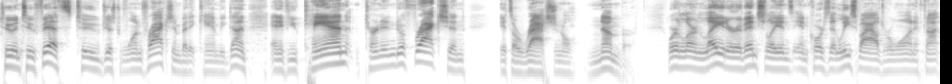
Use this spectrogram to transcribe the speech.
2 and 2 fifths to just one fraction, but it can be done. And if you can turn it into a fraction, it's a rational number. We're going to learn later, eventually, in, in courses, at least by Algebra 1, if not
